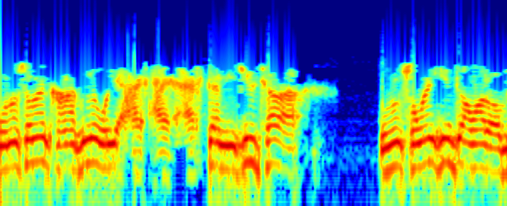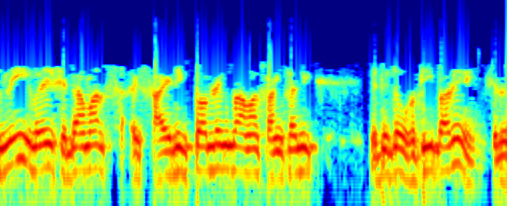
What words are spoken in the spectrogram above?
কোনো সময় খানা তুলে ওই একটা মিছিল ছাড়া কোনো সময় কিন্তু আমার অব নেই এবারে সেটা আমার শারীরিক প্রবলেম বা আমার সাংসারিক এতে তো হতেই পারে সেটা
